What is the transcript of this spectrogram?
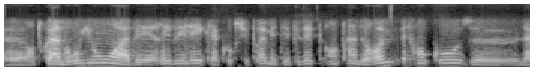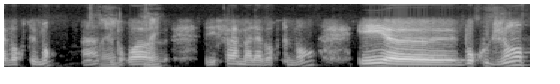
en tout cas un brouillon, avait révélé que la Cour suprême était peut-être en train de remettre en cause l'avortement, hein, ouais, ce droit ouais. des femmes à l'avortement, et beaucoup de gens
